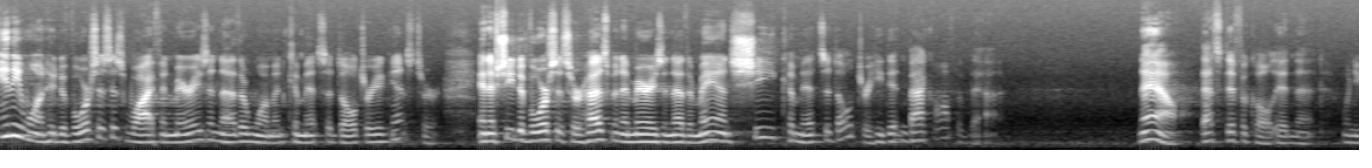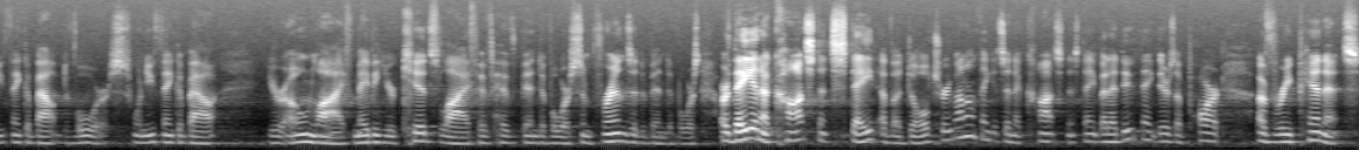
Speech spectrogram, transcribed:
Anyone who divorces his wife and marries another woman commits adultery against her. And if she divorces her husband and marries another man, she commits adultery. He didn't back off of that. Now, that's difficult, isn't it? When you think about divorce, when you think about your own life, maybe your kids' life have, have been divorced, some friends that have been divorced. Are they in a constant state of adultery? I don't think it's in a constant state, but I do think there's a part of repentance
